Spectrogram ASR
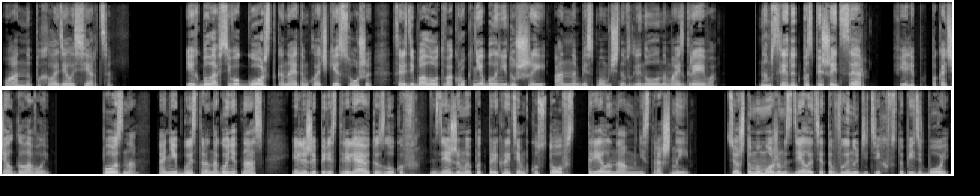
У Анны похолодело сердце. Их была всего горстка на этом клочке суши, среди болот, вокруг не было ни души. Анна беспомощно взглянула на Майсгрейва. «Нам следует поспешить, сэр!» Филипп покачал головой. «Поздно. Они быстро нагонят нас или же перестреляют из луков. Здесь же мы под прикрытием кустов, стрелы нам не страшны. Все, что мы можем сделать, это вынудить их вступить в бой,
